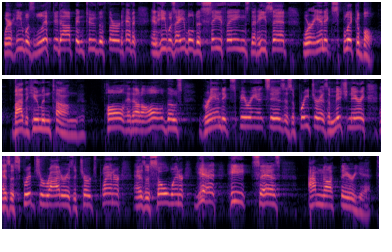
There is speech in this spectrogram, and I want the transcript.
where he was lifted up into the third heaven and he was able to see things that he said were inexplicable by the human tongue. Paul had had all those grand experiences as a preacher, as a missionary, as a scripture writer, as a church planner, as a soul winner, yet he says, I'm not there yet.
